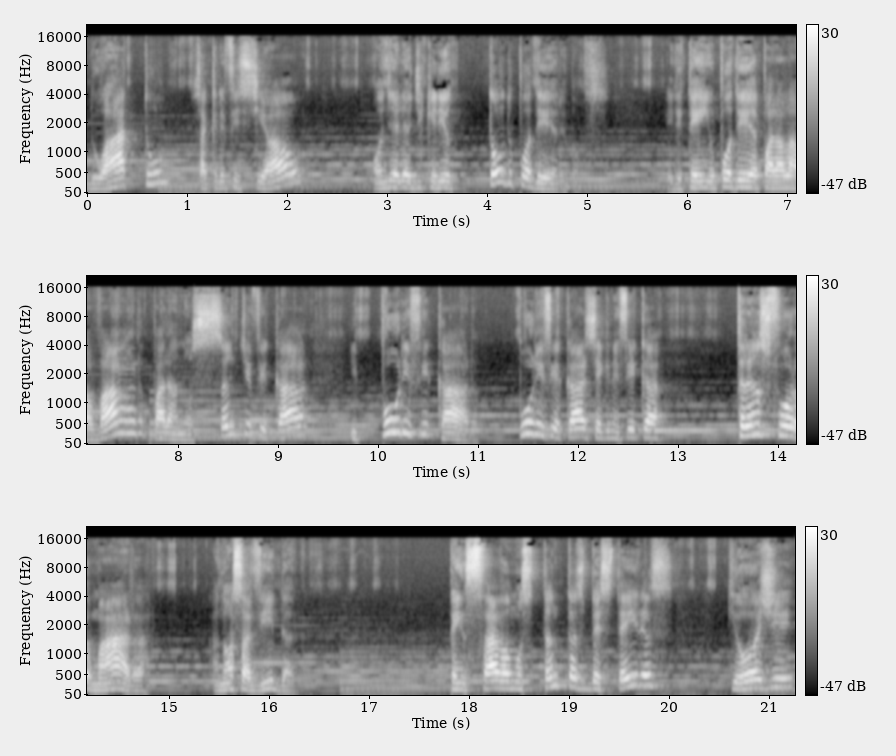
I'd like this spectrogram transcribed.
do ato sacrificial, onde ele adquiriu todo o poder, irmãos. Ele tem o poder para lavar, para nos santificar e purificar. Purificar significa transformar a nossa vida pensávamos tantas besteiras que hoje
